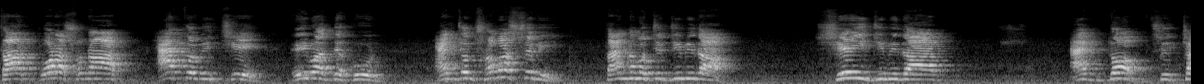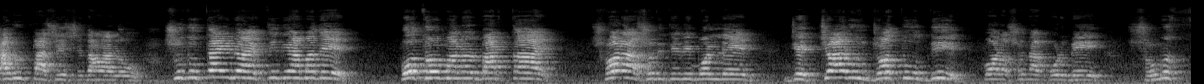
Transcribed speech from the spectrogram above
তার পড়াশোনার এত ইচ্ছে এইবার দেখুন, একজন সমাজসেবী, তার নাম হচ্ছে জিমিদার। সেই জিমিদার একদম সেই চারুর পাশে এসে দাঁড়াল। শুধু তাই নয়, তিনি আমাদের প্রথম আলোর বার্তায় সরাসরি তিনি বললেন যে চারু যত দিন পড়াশোনা করবে, সমস্ত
